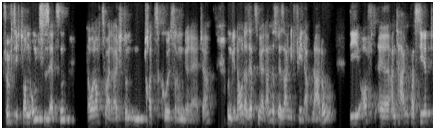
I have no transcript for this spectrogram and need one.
50 Tonnen umzusetzen, dauert auch zwei, drei Stunden, trotz größerem Gerät. Ja? Und genau da setzen wir halt an, dass wir sagen, die Fehlabladung, die oft äh, an Tagen passiert,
